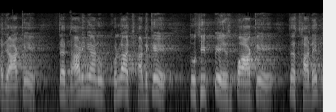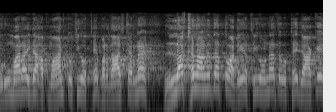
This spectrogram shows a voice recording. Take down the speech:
ਸਜਾ ਕੇ ਤੇ ਦਾੜੀਆਂ ਨੂੰ ਖੁੱਲਾ ਛੱਡ ਕੇ ਤੁਸੀਂ ਭੇਸ ਪਾ ਕੇ ਤੇ ਸਾਡੇ ਗੁਰੂ ਮਹਾਰਾਜ ਦਾ ਅਪਮਾਨ ਤੁਸੀਂ ਉੱਥੇ ਬਰਦਾਸ਼ਤ ਕਰਨਾ ਲੱਖ ਲਾਣਤ ਹੈ ਤੁਹਾਡੇ ਅਸੀਂ ਉਹਨਾਂ ਤੇ ਉੱਥੇ ਜਾ ਕੇ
